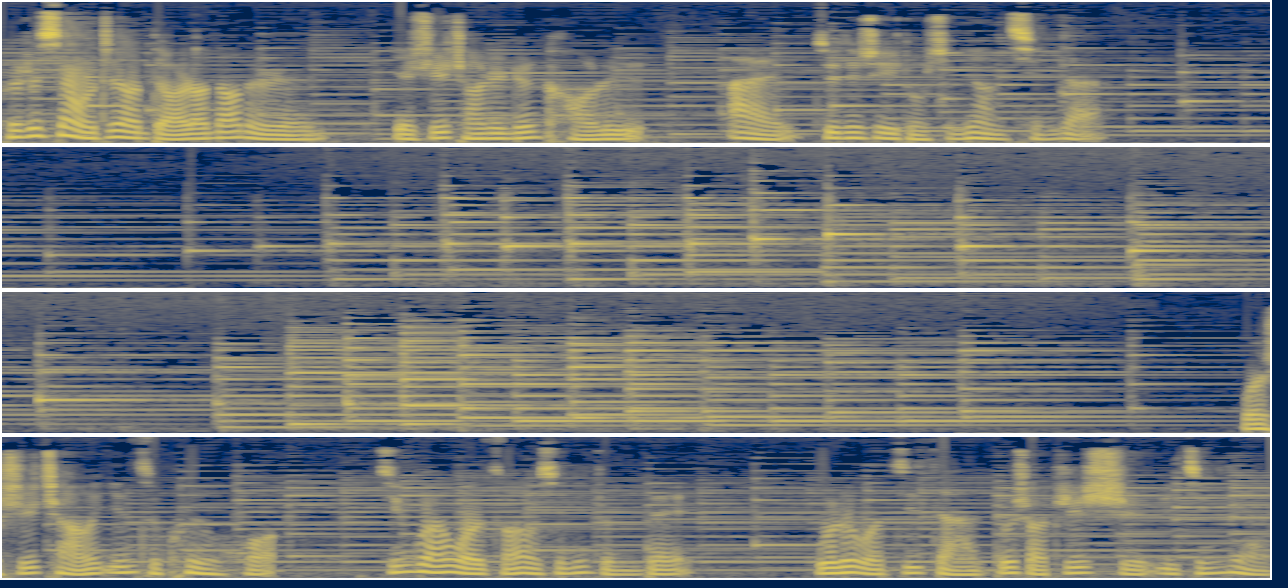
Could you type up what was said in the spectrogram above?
可是像我这样吊儿郎当的人，也时常认真考虑，爱究竟是一种什么样的情感。我时常因此困惑，尽管我早有心理准备，无论我积攒多少知识与经验，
